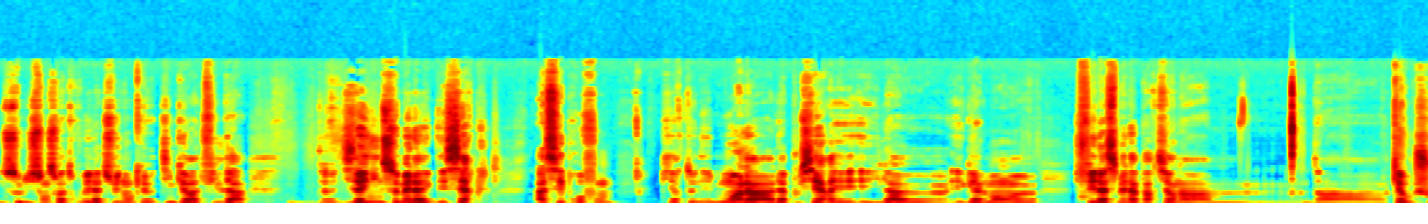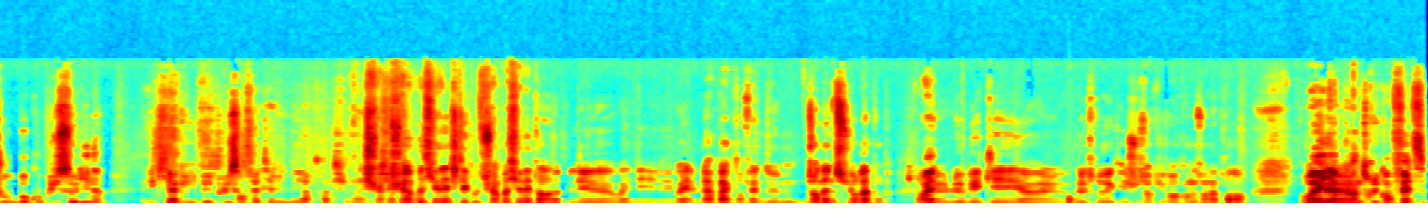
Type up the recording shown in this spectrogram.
une solution soit trouvée là-dessus. Donc, Tinker Hatfield a designé une semelle avec des cercles assez profonds qui retenaient moins la, poussière, et, et, il a également fait la semelle à partir d'un caoutchouc beaucoup plus solide et qui a grippé plus en fait, il y avait une meilleure traction. je, suis impressionné, je t'écoute, je suis impressionné par euh, l'impact en fait de Jordan sur la pompe. Le, béquet, euh, le truc, et je suis sûr que tu vas encore nous en apprendre. ouais, il y a euh, plein de trucs. En fait,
